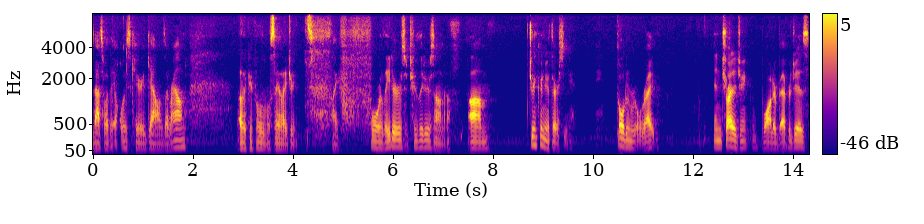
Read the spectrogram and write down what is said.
That's why they always carry gallons around. Other people will say like drink like four liters or two liters. I don't know. Um, drink when you're thirsty. Golden rule, right? And try to drink water beverages,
